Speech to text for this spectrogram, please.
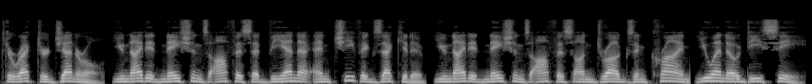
Director General, United Nations Office at Vienna and Chief Executive, United Nations Office on Drugs and Crime UNODC.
